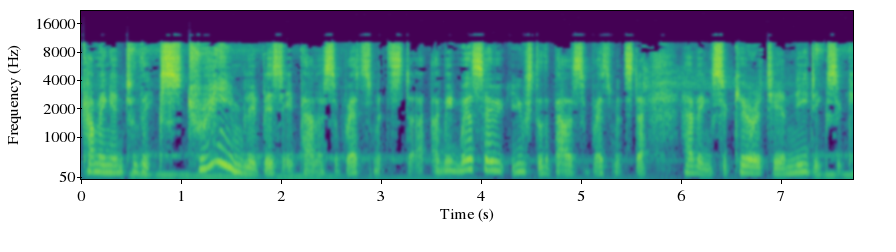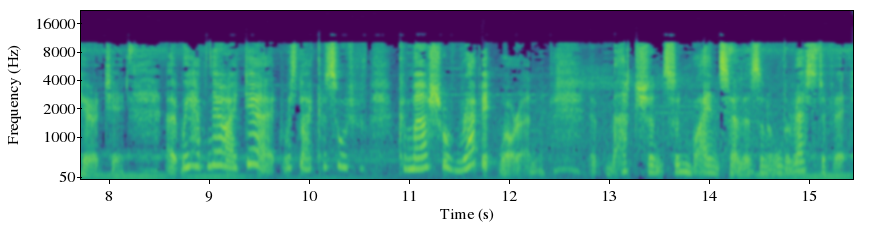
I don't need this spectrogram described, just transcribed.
coming into the extremely busy Palace of Westminster. I mean, we're so used to the Palace of Westminster having security and needing security. Uh, we have no idea. It was like a sort of commercial rabbit warren, uh, merchants and wine sellers and all the rest of it.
